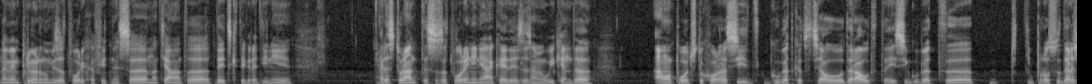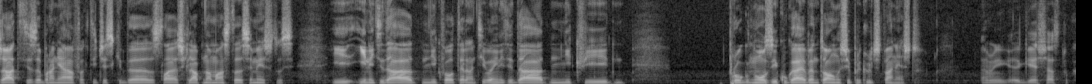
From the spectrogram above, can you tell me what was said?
на мен, примерно, ми затвориха фитнеса, на тяната детските градини, ресторантите са затворени, няма къде да излизаме уикенда, ама повечето хора си губят като цяло от работата и си губят и просто държавата ти забранява фактически да слагаш хляб на масата за семейството си. И, и не ти дава никаква альтернатива и не ти дава никакви прогнози, кога евентуално ще приключи това нещо. Ами, Геш, аз тук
